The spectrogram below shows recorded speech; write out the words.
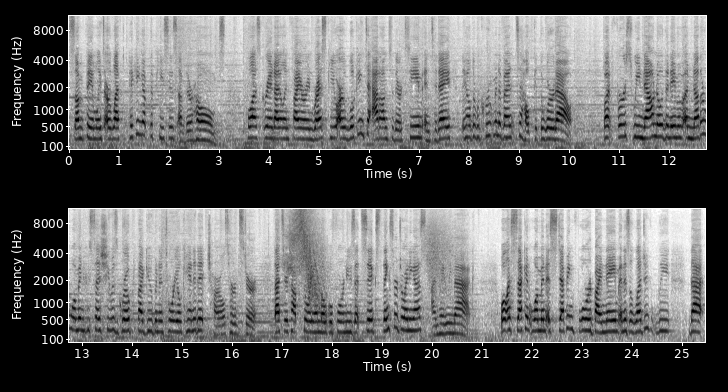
some families are left picking up the pieces of their homes. Plus, Grand Island Fire and Rescue are looking to add on to their team, and today they held a recruitment event to help get the word out. But first, we now know the name of another woman who says she was groped by gubernatorial candidate Charles Herbster. That's your top story on Local 4 News at 6. Thanks for joining us. I'm Haley Mack. Well, a second woman is stepping forward by name and is allegedly that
